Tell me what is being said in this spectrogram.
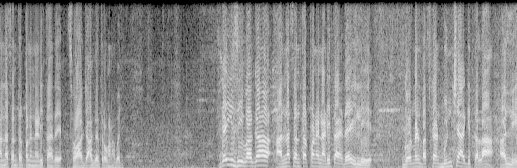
ಅನ್ನ ಸಂತರ್ಪಣೆ ನಡೀತಾ ಇದೆ. ಸೊ ಆ ಜಾಗದ ಹೋಗೋಣ ಬನ್ನಿ. ಗೈಸ್ ಇವಾಗ ಅನ್ನ ಸಂತರ್ಪಣೆ ನಡೀತಾ ಇದೆ. ಇಲ್ಲಿ ಗೌರ್ಮೆಂಟ್ ಬಸ್ ಸ್ಟ್ಯಾಂಡ್ ಮುಂಚೆ ಆಗಿತ್ತಲ್ಲ, ಅಲ್ಲಿ.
